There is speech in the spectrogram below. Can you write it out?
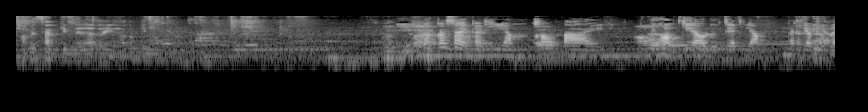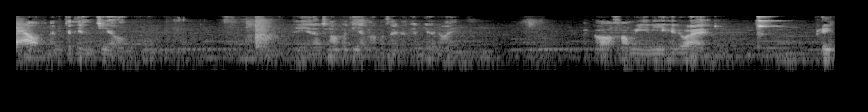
เขาเป็นสัตว์กินเนื้อตัวเองเราต้องกินนกแล้วก็ใส่กระเทียมเข้าไปหรือหอมเจียวหรือกระเทียมกระเทียมถูกแล้ว อันนี้กระเทียมเจียวนี่เราชอบกระเทียมเราก็ใส่กระเทียมเยอะหน่อย แล้วก็เขามีนี่ให้ด้วยพริก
